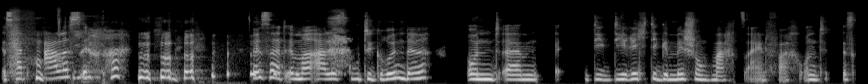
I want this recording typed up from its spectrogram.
Es hat alles immer, es hat immer alles gute Gründe. Und ähm, die, die richtige Mischung macht es einfach. Und es,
